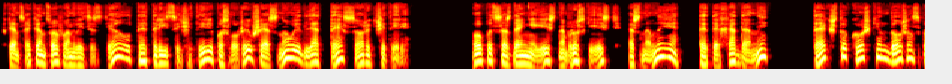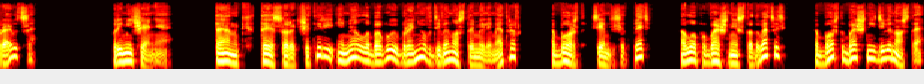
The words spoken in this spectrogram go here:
В конце концов, он ведь сделал Т-34, послуживший основой для Т-44. Опыт создания есть, наброски есть, основные ТТХ даны, так что Кошкин должен справиться. Примечание. Танк Т-44 имел лобовую броню в 90 мм, борт 75, лоб башни 120, борт башни 90.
